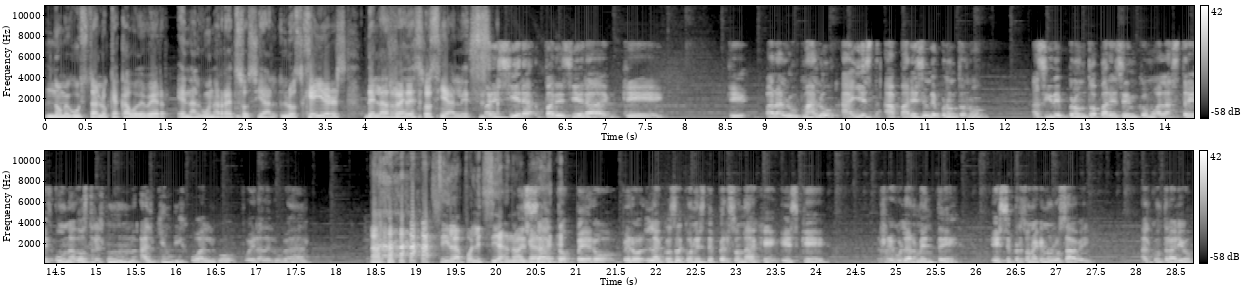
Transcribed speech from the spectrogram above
no me gusta lo que acabo de ver en alguna red social. Los haters de las redes sociales. Pareciera, pareciera que, que para lo malo ahí aparecen de pronto, ¿no? Así de pronto aparecen como a las 3, 1, 2, 3, alguien dijo algo fuera de lugar sí, la policía no Exacto, pero, pero la cosa con este personaje es que regularmente ese personaje no lo sabe. Al contrario,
